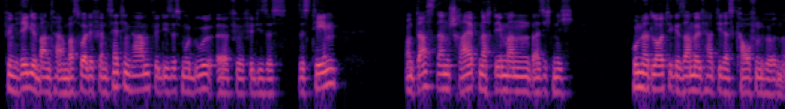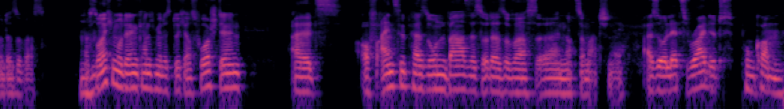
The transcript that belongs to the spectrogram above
für ein Regelband haben, was wollt ihr für ein Setting haben für dieses Modul, äh, für, für dieses System? Und das dann schreibt, nachdem man, weiß ich nicht, 100 Leute gesammelt hat, die das kaufen würden oder sowas. Nach solchen Modellen kann ich mir das durchaus vorstellen, als auf Einzelpersonenbasis oder sowas äh, not so much, nee. Also let'swriteit.com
